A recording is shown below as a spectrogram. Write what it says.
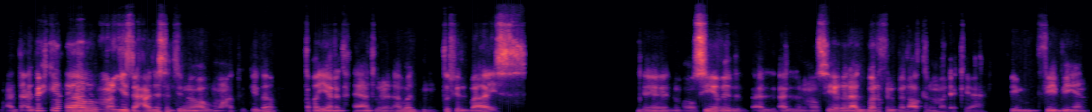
بعد ذلك بيحكي إنه هو معجزة حدثت إنه أبوه مات وكده. تغيرت حياته للأبد من طفل بائس للموسيقي الموسيقي الأكبر في البلاط الملكي يعني في في بيان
